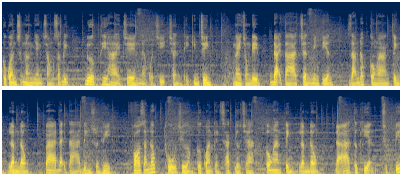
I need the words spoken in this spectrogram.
Cơ quan chức năng nhanh chóng xác định được thi hài trên là của chị Trần Thị Kim Trinh. Ngay trong đêm, Đại tá Trần Minh Tiến, Giám đốc Công an tỉnh Lâm Đồng và Đại tá Đinh Xuân Huy, Phó Giám đốc Thủ trưởng Cơ quan Cảnh sát điều tra Công an tỉnh Lâm Đồng đã thực hiện trực tiếp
